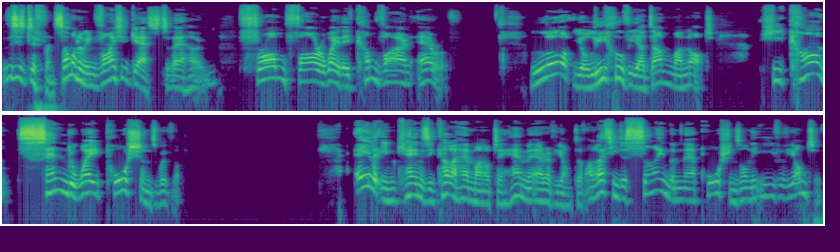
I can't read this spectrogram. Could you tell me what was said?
But this is different. Someone who invited guests to their home from far away, they've come via an Eruv. Lo yolihu v'yadam manot. He can't send away portions with them. Unless he'd assign them their portions on the eve of Yom Tov.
